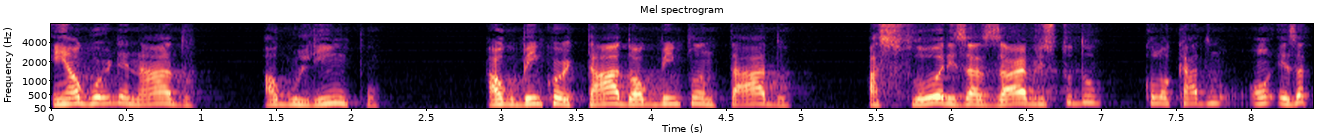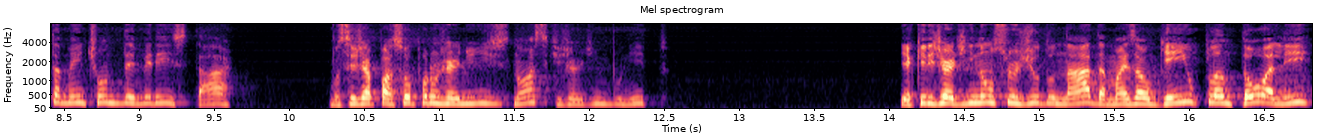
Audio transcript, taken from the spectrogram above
em algo ordenado, algo limpo, algo bem cortado, algo bem plantado, as flores, as árvores, tudo colocado exatamente onde deveria estar. Você já passou por um jardim e disse: Nossa, que jardim bonito. E aquele jardim não surgiu do nada, mas alguém o plantou ali.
